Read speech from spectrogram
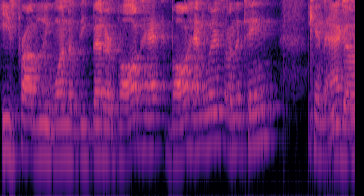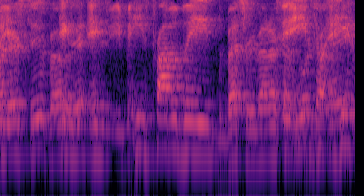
He's probably one of the better ball ha- ball handlers on the team. Can actually too, probably. Ex- ex- he's probably the best rebounder. so he,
